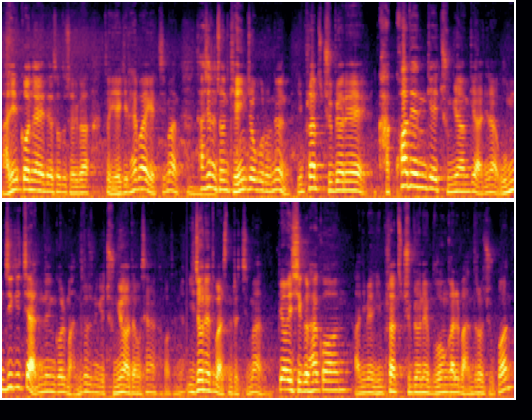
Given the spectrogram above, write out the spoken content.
아닐 거냐에 대해서도 저희가 더 얘기를 해봐야겠지만 사실은 전 개인적으로는 임플란트 주변에 각화된 게 중요한 게 아니라 움직이지 않는 걸 만들어주는 게 중요하다고 생각하거든요. 이전에도 말씀드렸지만 뼈 이식을 하건 아니면 임플란트 주변에 무언가를 만들어주건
